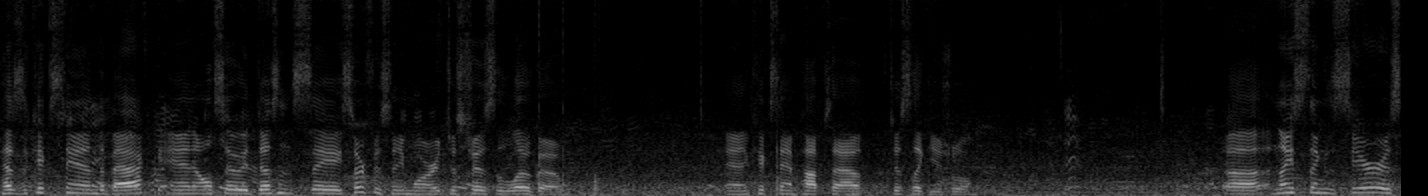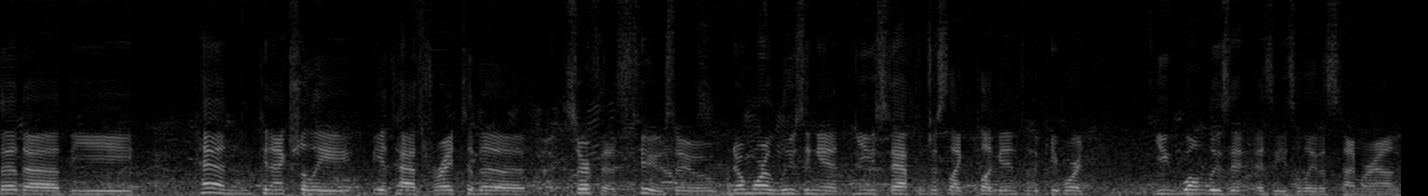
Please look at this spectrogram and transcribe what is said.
has the kickstand in the back, and also it doesn't say Surface anymore, it just shows the logo. And kickstand pops out, just like usual. Uh, a nice thing see here is that uh, the pen can actually be attached right to the surface too, so no more losing it. You used to have to just like plug it into the keyboard. You won't lose it as easily this time around.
